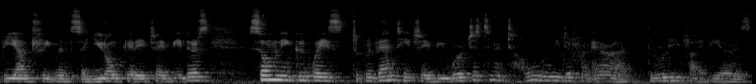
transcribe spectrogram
be on treatment so you don't get HIV. There's so many good ways to prevent HIV. We're just in a totally different era, 35 years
